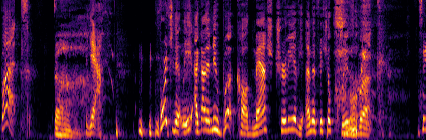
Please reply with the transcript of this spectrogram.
But Ah. yeah. Fortunately, I got a new book called Mash Trivia: The Unofficial Quiz Book. See,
